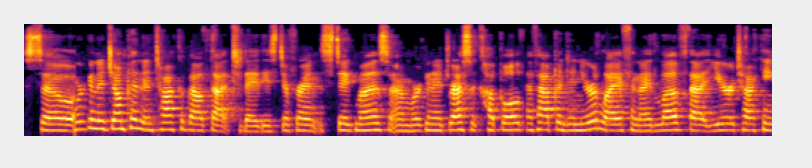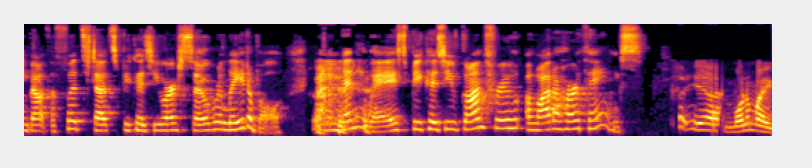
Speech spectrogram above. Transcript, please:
So we're going to jump in and talk about that today, these different stigmas. And we're going to address a couple that have happened in your life. And I love that you're talking about the footsteps because you are so relatable in many ways because you've gone through a lot of hard things. Yeah, one of my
